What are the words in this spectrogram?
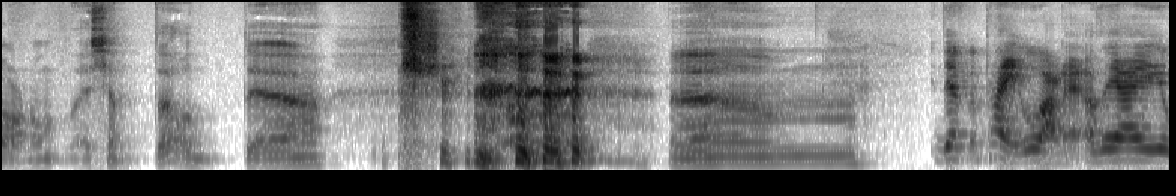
var noen kjente, og det Ehm, Det pleier jo å være det. Altså, jeg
